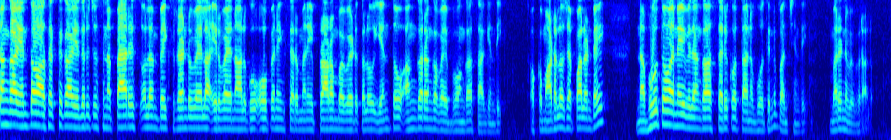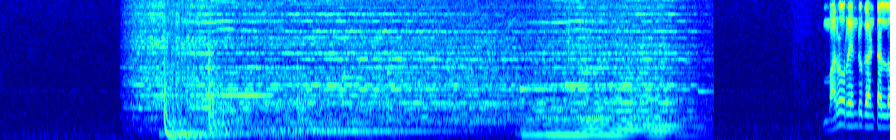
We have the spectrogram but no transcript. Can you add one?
ఎంతో ఆసక్తిగా ఎదురుచూసిన ప్యారిస్ ఒలింపిక్స్ రెండు వేల ఇరవై నాలుగు ఓపెనింగ్ సెరమనీ ప్రారంభ వేడుకలు ఎంతో అంగరంగ వైభవంగా సాగింది. ఒక్క మాటలో చెప్పాలంటే నభూతో అనే విధంగా సరికొత్త అనుభూతిని పంచింది. మరిన్ని వివరాలు. మరో రెండు గంటల్లో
